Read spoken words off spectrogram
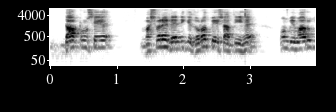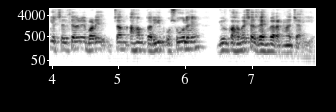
ڈاکٹروں سے مشورے لینے کی ضرورت پیش آتی ہے، ان بیماروں کے سلسلے میں بڑے چند اہم ترین اصول ہیں جن کو ہمیشہ ذہن میں رکھنا چاہیے۔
